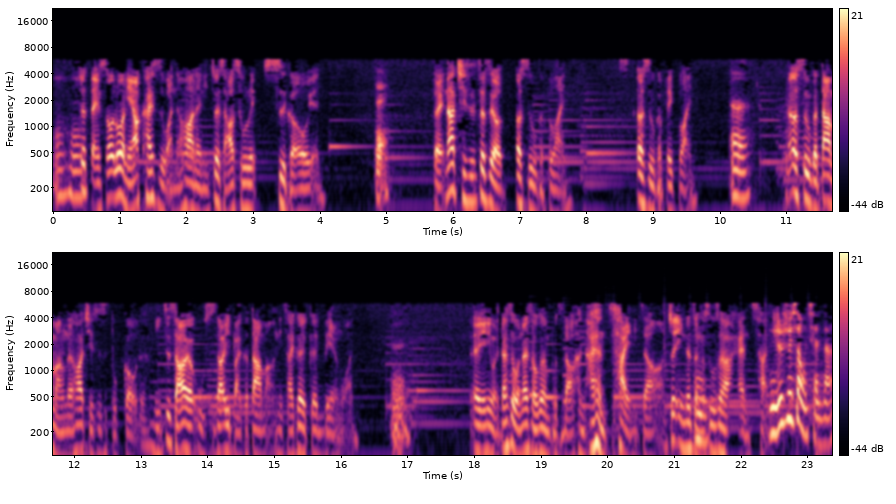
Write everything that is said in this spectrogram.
嗯哼，就等于说，如果你要开始玩的话呢，你最少要出四个欧元。对，对，那其实这只有二十五个 blind，二十五个 big blind。嗯那二十五个大盲的话，其实是不够的，你至少要有五十到一百个大盲，你才可以跟别人玩。嗯呃、a n y w a y 但是我那时候根本不知道，很还很菜，你知道吗？就赢的整个宿舍还很菜。你就去送钱的。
